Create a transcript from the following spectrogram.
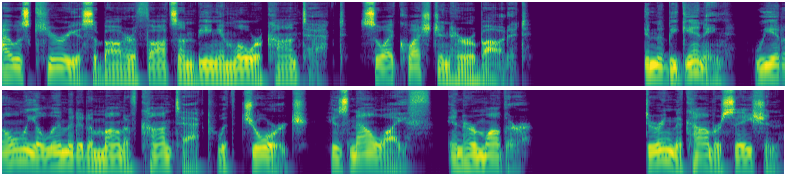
I was curious about her thoughts on being in lower contact, so I questioned her about it. In the beginning, we had only a limited amount of contact with George, his now wife, and her mother. During the conversation,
